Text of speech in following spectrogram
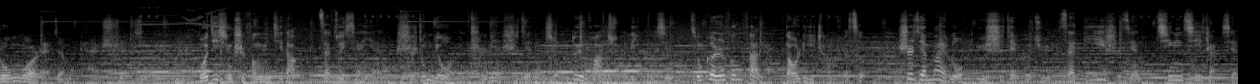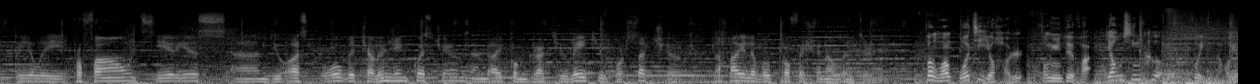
中国人怎么看世界。国际形势风云激荡，在最显眼，始终有我们直面世界领袖对话权力核心，从个人风范到立场决策，事件脉络与世界格局在第一时间清晰展现。Really profound, serious, and you asked all the challenging questions, and I congratulate you for such a, a high-level professional interview. 凤凰国际友好日，风云对话邀新客会老友。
